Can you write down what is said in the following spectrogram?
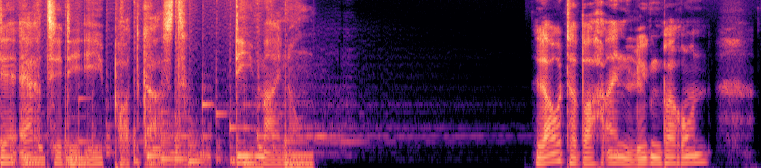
Der RTDE Podcast. Die Meinung. Lauterbach ein Lügenbaron?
